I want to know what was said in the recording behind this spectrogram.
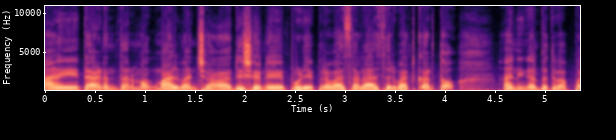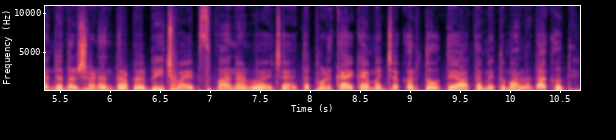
आणि त्यानंतर मग मालवणच्या दिशेने पुढे प्रवासाला सुरुवात करतो. आणि गणपती बाप्पांच्या दर्शनानंतर आपल्याला बीच वाईब्स पण अनुभवायचे आहे तर पुढे काय काय मज्जा करतो ते आता मी तुम्हाला दाखवते.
